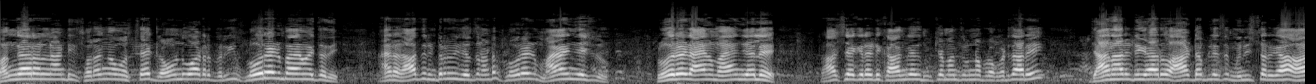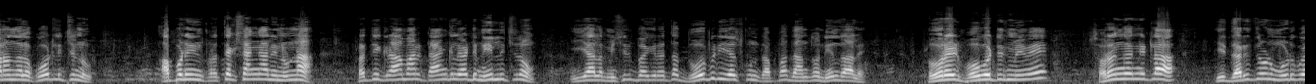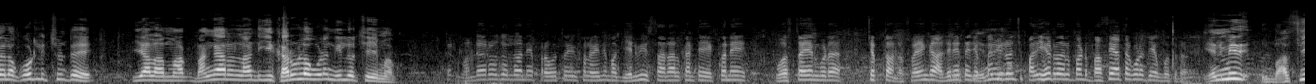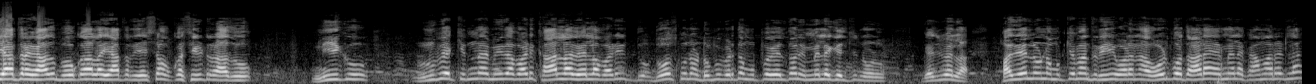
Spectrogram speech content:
బంగారం లాంటి సొరంగం వస్తే గ్రౌండ్ వాటర్ పెరిగి ఫ్లోరైడ్ మాయం అవుతుంది ఆయన రాత్రి ఇంటర్వ్యూ చేస్తున్నట్టు ఫ్లోరైడ్ మాయం చేసిండు. ఫ్లోరైడ్ ఆయన మాయం చేయలే. రాజశేఖర రెడ్డి కాంగ్రెస్ ముఖ్యమంత్రి ఉన్నప్పుడు ఒకటిసారి జానారెడ్డి గారు ఆర్డబ్ల్యూఎస్ మినిస్టర్గా ఆరు వందల కోట్లు ఇచ్చిండు. అప్పుడు నేను ప్రత్యక్షంగా నేనున్నా. ప్రతి గ్రామానికి ట్యాంకులు కట్టి నీళ్ళు ఇచ్చినాం. ఇవాళ మిషన్ భగీరథ దోపిడీ చేసుకుని తప్ప దాంతో నీళ్ళు రాలే. ఫ్లోరైడ్ పోగొట్టింది మేమే. సొరంగం ఇట్లా ఈ దరిద్రుడు మూడు వేల కోట్లు ఇచ్చుంటే ఇవాళ మాకు బంగారం లాంటి ఈ కరువులో కూడా నీళ్ళు వచ్చాయి మాకు. వంద రోజుల్లోనే ప్రభుత్వం విఫలమైంది. మాకు ఎనిమిది స్థానాల కంటే ఎక్కువనే వస్తాయని కూడా చెప్తా ఉన్నారు. స్వయంగా అధినేత ఈ నుంచి పదిహేడు రోజుల పాటు బస్సు యాత్ర కూడా చేయబోతున్నారు. ఎనిమిది. బస్సు యాత్ర కాదు మోకాళ్ళ యాత్ర చేసినా ఒక్క సీటు రాదు. నీకు నువ్వే కింద మీద పడి కాళ్ళ వేళ్ళ పడి దోసుకున్న డబ్బు పెడితే ముప్పై వేలతో ఎమ్మెల్యే గెలిచినోడు. గజవేళ్ళ పదేళ్ళు ఉన్న ముఖ్యమంత్రి ఓడన్నా ఓడిపోతాడా ఎమ్మెల్యే కామారెడ్ల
